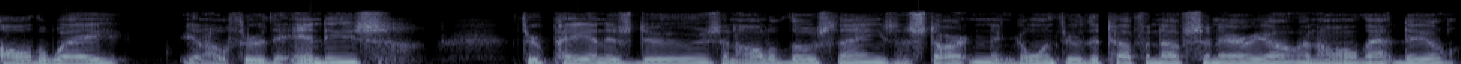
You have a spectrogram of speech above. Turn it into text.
all the way, you know, through the indies, through paying his dues and all of those things and starting and going through the tough enough scenario and all that deal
